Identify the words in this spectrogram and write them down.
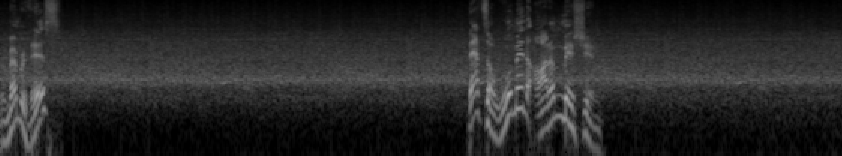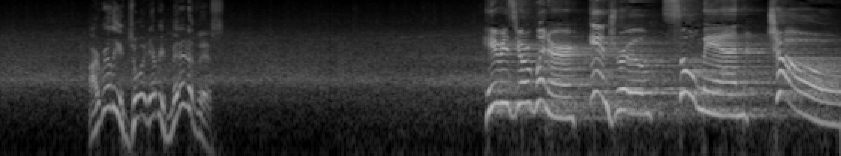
Remember this? That's a woman on a mission. I really enjoyed every minute of this. here is your winner, Andrew Soulman Cho.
